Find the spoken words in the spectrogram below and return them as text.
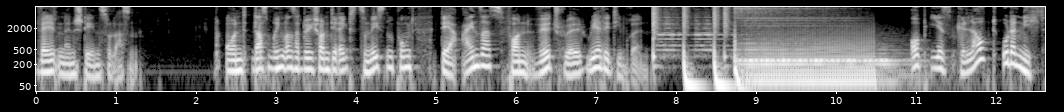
Welten entstehen zu lassen. Und das bringt uns natürlich schon direkt zum nächsten Punkt, der Einsatz von Virtual Reality Brillen. Ob ihr es glaubt oder nicht,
